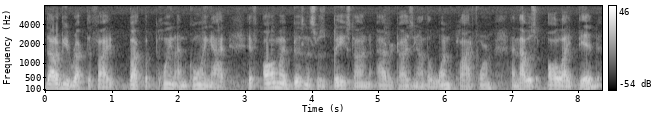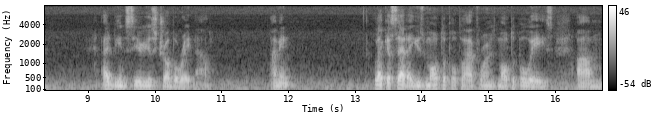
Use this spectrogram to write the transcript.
that'll be rectified. But the point I'm going at, if all my business was based on advertising on the one platform and that was all I did, I'd be in serious trouble right now. I mean, like I said, I use multiple platforms, multiple ways. Um,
